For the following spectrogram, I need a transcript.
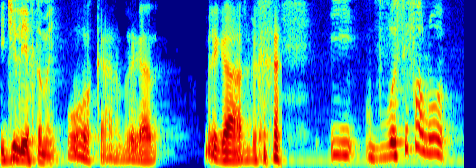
E de ler também. Pô, cara, obrigado. Obrigado. E você falou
